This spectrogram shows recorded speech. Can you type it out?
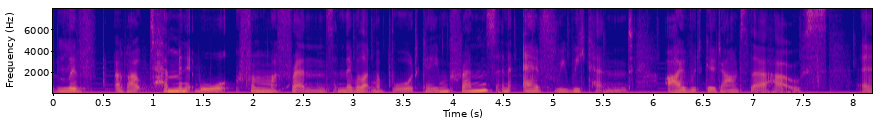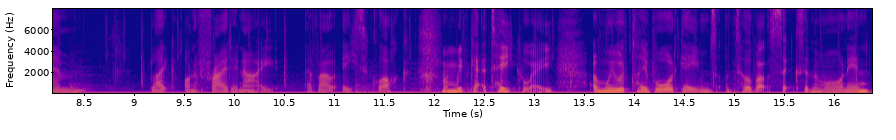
live about 10 minute walk from my friends and they were like my board game friends and every weekend I would go down to their house um like on a Friday night about eight o'clock and we'd get a takeaway and we would play board games until about six in the morning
